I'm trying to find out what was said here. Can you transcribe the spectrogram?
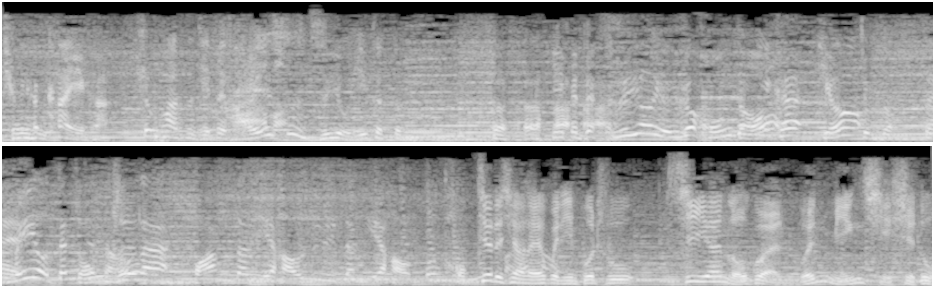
停下看一看，生怕自己被还是只有一个灯，只要有一个红灯。开停就不走，没有灯。总之呢，黄灯也好，绿灯也好，都同。接着下来为您播出《西安楼冠文明启示录》。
